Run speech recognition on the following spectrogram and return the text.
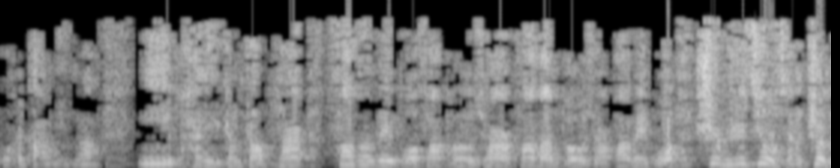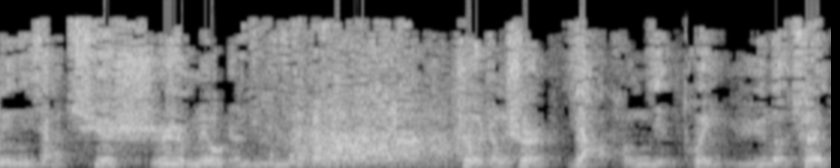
我说大明啊，你拍了一张照片，发完微博发朋友圈，发完朋友圈发微博，是不是就想证明一下，确实是没有人理你？这正是亚鹏隐退娱乐圈，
